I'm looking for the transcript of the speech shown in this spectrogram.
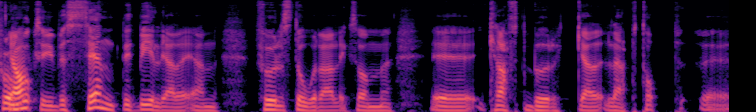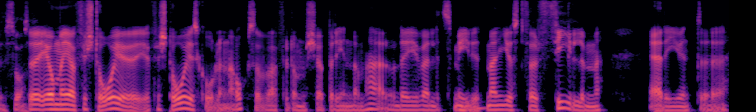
Chromebooks är ju väsentligt billigare än fullstora liksom, eh, kraftburkar, laptop. Eh, så. Så, jo, men jag förstår, ju, jag förstår ju skolorna också varför de köper in de här och det är ju väldigt smidigt. Men just för film är det ju inte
